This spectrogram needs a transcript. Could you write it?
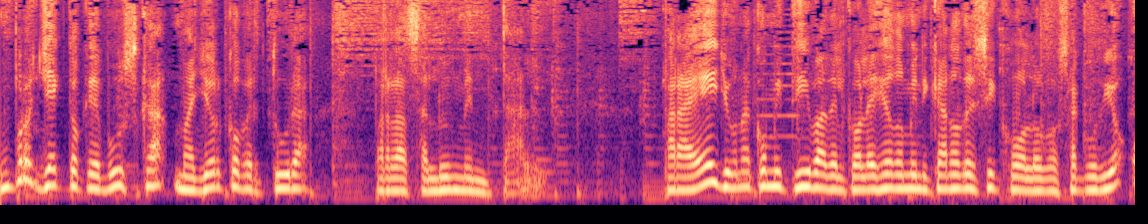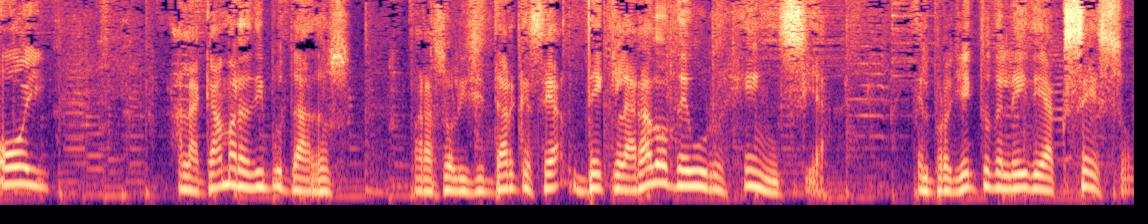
un proyecto que busca mayor cobertura para la salud mental. Para ello, una comitiva del Colegio Dominicano de Psicólogos acudió hoy a la Cámara de Diputados para solicitar que sea declarado de urgencia el proyecto de ley de acceso,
